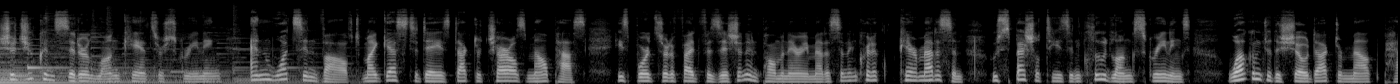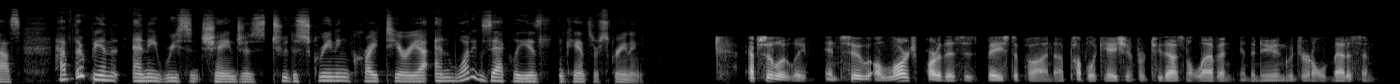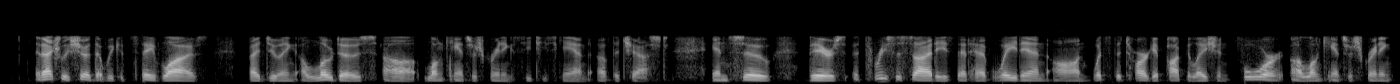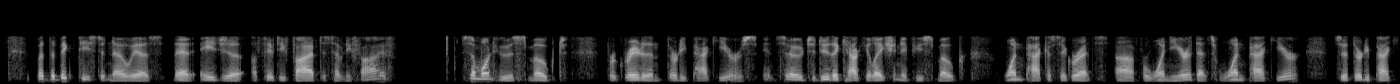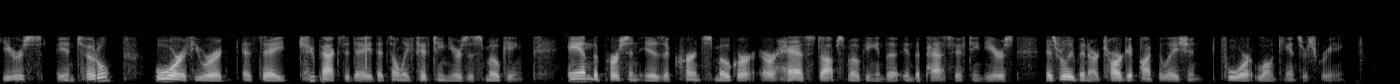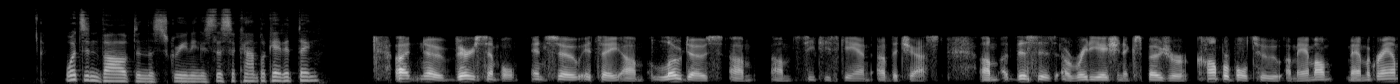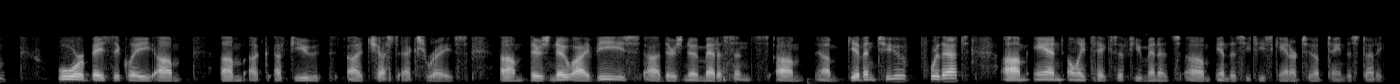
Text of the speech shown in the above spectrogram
Should you consider lung cancer screening and what's involved? My guest today is Dr. Charles Malpass. He's board certified physician in pulmonary medicine and critical care medicine, whose specialties include lung screenings. Welcome to the show, Dr. Malpass. Have there been any recent changes to the screening criteria, and what exactly is lung cancer screening? Absolutely. And so a large part of this is based upon a publication from 2011 in the New England Journal of Medicine it actually showed that we could save lives by doing a low dose uh, lung cancer screening CT scan of the chest. And so there's three societies that have weighed in on what's the target population for uh, lung cancer screening. But the big piece to know is that age of 55 to 75, someone who has smoked for greater than 30 pack years. And so to do the calculation, if you smoke one pack of cigarettes uh, for one year, that's one pack year. So 30 pack years in total. Or if you were at, say, two packs a day, that's only 15 years of smoking, and the person is a current smoker or has stopped smoking in the in the past 15 years, has really been our target population for lung cancer screening. What's involved in the screening? Is this a complicated thing? Uh, no, very simple. And so it's a um, low dose um, um, CT scan of the chest. Um, this is a radiation exposure comparable to a mammogram, or basically um, um, a, a, few uh, chest X-rays. Um, there's no IVs, uh, there's no medicines um, um, given to you for that, um, and only takes a few minutes um, in the CT scanner to obtain the study.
